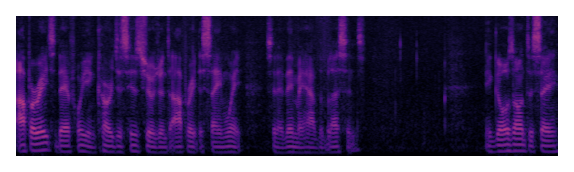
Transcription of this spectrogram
operates. Therefore, he encourages his children to operate the same way so that they may have the blessings. It goes on to say,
